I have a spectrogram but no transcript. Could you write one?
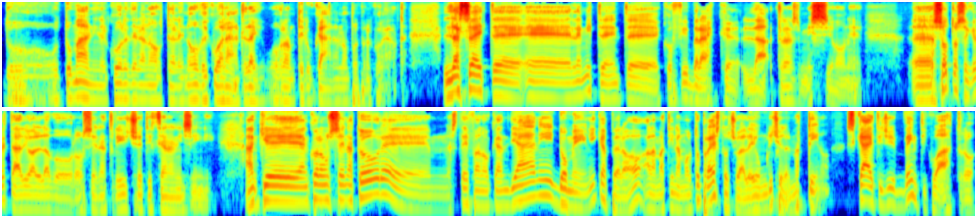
do, domani nel cuore della notte alle 9.40, dai, ora un Telucana, non proprio della notte. La 7 è l'emittente Coffee Break, la trasmissione. Eh, sottosegretario al lavoro, senatrice Tiziana Nisini. Anche ancora un senatore, mm, Stefano Candiani, domenica però, alla mattina molto presto, cioè alle 11 del mattino, Sky TG 24,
